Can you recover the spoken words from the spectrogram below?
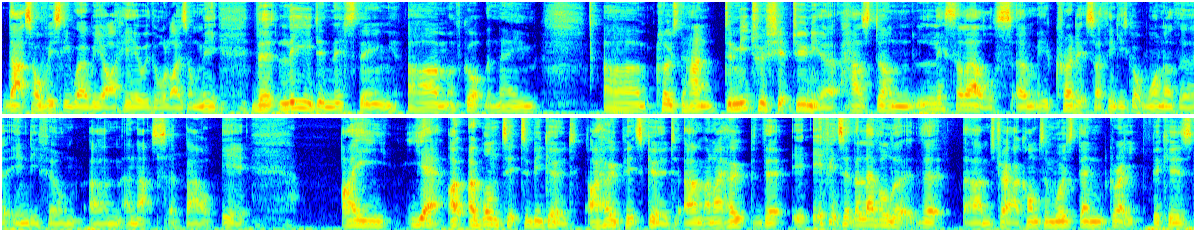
that's obviously where we are here with All Eyez on Me. The lead in this thing, um, I've got the name um, close to hand. Demetrius Shipp Jr. has done little else. Um, he credits, I think he's got one other indie film, um, and that's about it. I yeah, I, I, want it to be good. I hope it's good, um, and I hope that if it's at the level that that um, Straight Outta Compton was, then great because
